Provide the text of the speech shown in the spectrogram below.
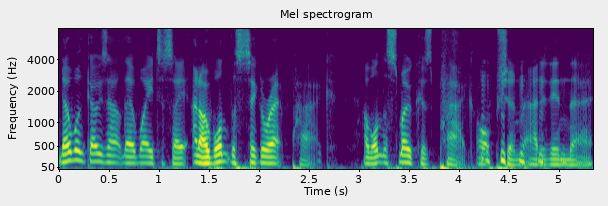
no one goes out their way to say, and I want the cigarette pack. I want the smokers pack option added in there.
